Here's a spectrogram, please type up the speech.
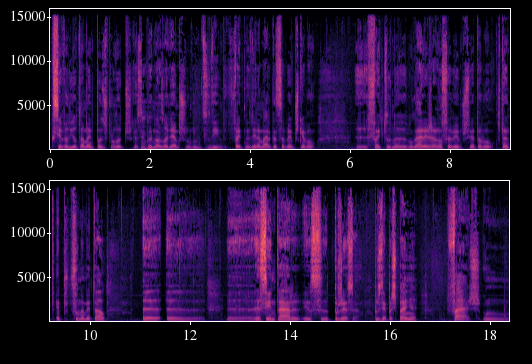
que se avaliam também depois os produtos. Quer dizer, uhum. quando nós olhamos um produto feito na Dinamarca, sabemos que é bom. Eh, feito na Bulgária, já não sabemos se é tão bom. Portanto, é fundamental uh, uh, uh, assentar essa projeção. Por exemplo, a Espanha faz um,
